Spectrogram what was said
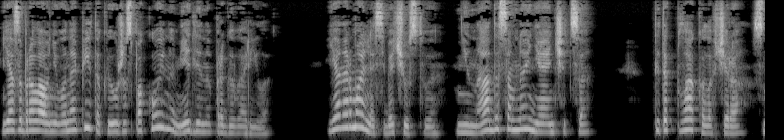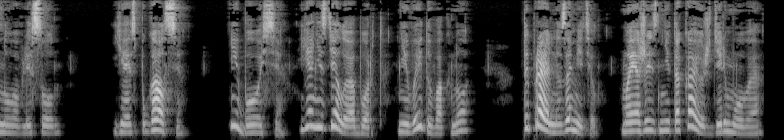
Я забрала у него напиток и уже спокойно, медленно проговорила. «Я нормально себя чувствую. Не надо со мной нянчиться». «Ты так плакала вчера», — снова влез он. Я испугался. «Не бойся. Я не сделаю аборт. Не выйду в окно. Ты правильно заметил. Моя жизнь не такая уж дерьмовая».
